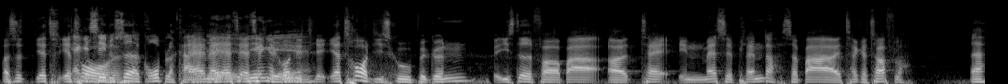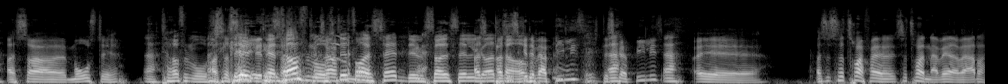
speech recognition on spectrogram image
Og så, jeg, jeg, Jeg, tror, kan se, du sidder og grubler, Karl. Ja, men jeg, er jeg, jeg tænker grundigt, øh, jeg, jeg tror, de skulle begynde, i stedet for bare at tage en masse planter, så bare tage kartofler, Ja. og så øh, mose det. Kartoffelmos. Og så sælge det Kartoffelmos, det tror jeg sandt, det vil Ja. så sælge Og, så- godt og så skal det være billigt. Det skal Ja. være billigt. Ja. Øh, og så, så, tror jeg, faktisk- så tror jeg, den er ved at være der.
